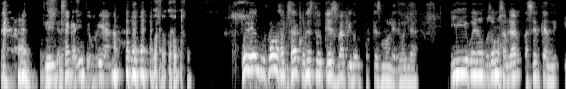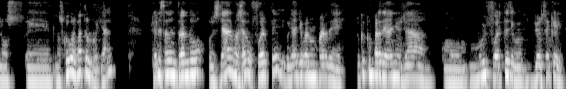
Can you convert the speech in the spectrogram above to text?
que sea caliente o fría, ¿no? Muy bien, pues vamos a empezar con esto que es rápido, porque es mole de olla. Y bueno, pues vamos a hablar acerca de los, eh, los juegos Battle Royale, que han estado entrando pues ya demasiado fuerte, digo, ya llevan un par de, yo creo que un par de años ya como muy fuertes, digo, yo sé que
